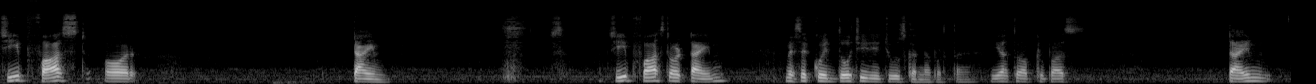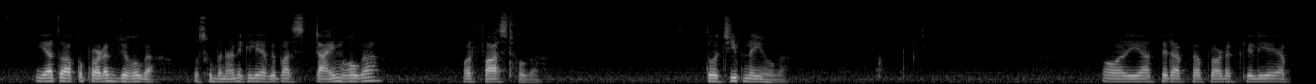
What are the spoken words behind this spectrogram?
चीप, फास्ट और टाइम। चीप, फास्ट और टाइम में से कोई दो चीज़ ही चूज़ करना पड़ता है। या तो आपके पास टाइम, या तो आपका प्रोडक्ट जो होगा, उसको बनाने के लिए आपके पास टाइम होगा और फास्ट होगा। तो चीप नहीं होगा। और या फिर आपका प्रोडक्ट के लिए आप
